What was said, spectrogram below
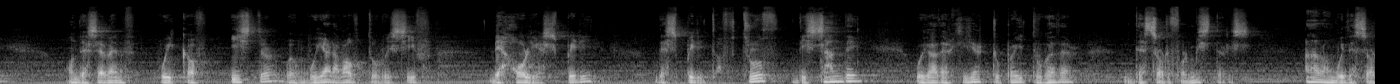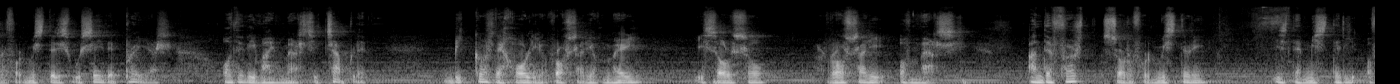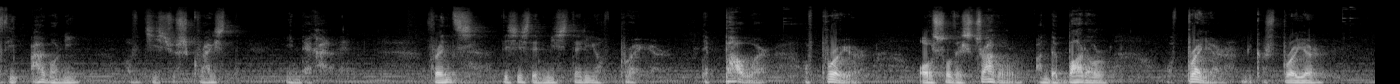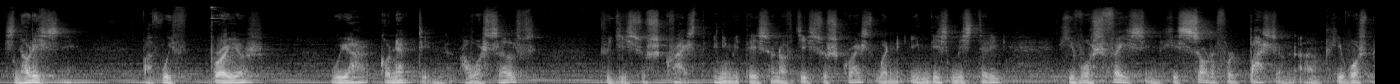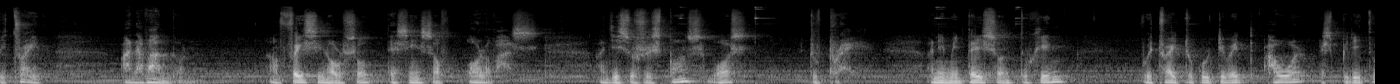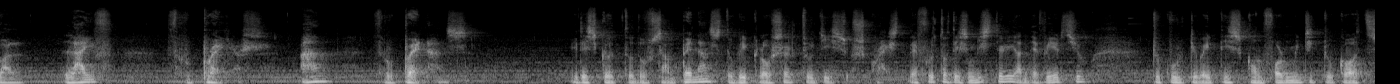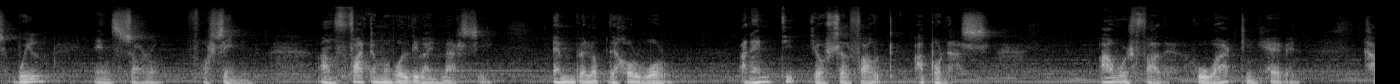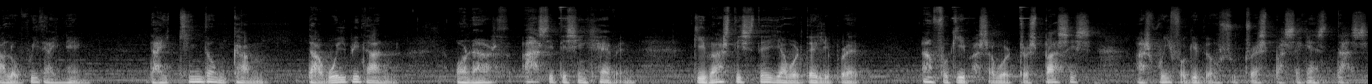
on the seventh week of Easter, when we are about to receive the Holy Spirit, the Spirit of truth. This Sunday, we gather here to pray together the sorrowful mysteries. And along with the sorrowful mysteries, we say the prayers of the Divine Mercy Chaplet, because the Holy Rosary of Mary is also a Rosary of Mercy. And the first sorrowful mystery is the mystery of the agony of Jesus Christ in the garden. Friends, this is the mystery of prayer, the power of prayer, also the struggle and the battle of prayer, because prayer is not easy, but with prayer we are connecting ourselves to Jesus Christ in imitation of Jesus Christ when in this mystery he was facing his sorrowful passion and he was betrayed and abandoned and facing also the sins of all of us. And Jesus' response was to pray. An imitation to Him, we try to cultivate our spiritual life through prayers and through penance. It is good to do some penance to be closer to Jesus Christ. The fruit of this mystery and the virtue to cultivate this conformity to God's will and sorrow for sin. Unfathomable divine mercy envelop the whole world and empty yourself out upon us. Our Father, who art in heaven, hallowed be thy name. Thy kingdom come, thy will be done, on earth as it is in heaven. Give us this day our daily bread, and forgive us our trespasses, as we forgive those who trespass against us.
